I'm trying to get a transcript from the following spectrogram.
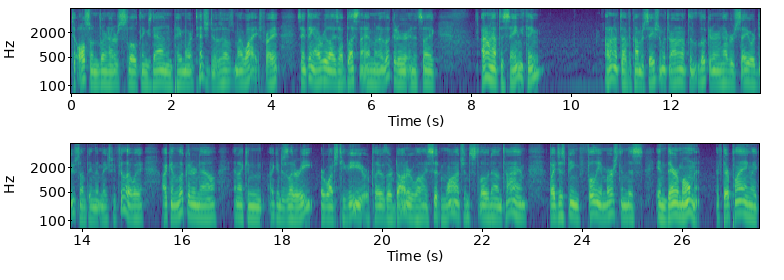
to also learn how to slow things down and pay more attention to it. That was my wife, right? Same thing. I realize how blessed I am when I look at her, and it's like I don't have to say anything. I don't have to have a conversation with her. I don't have to look at her and have her say or do something that makes me feel that way. I can look at her now and I can I can just let her eat or watch TV or play with our daughter while I sit and watch and slow down time by just being fully immersed in this in their moment if they're playing like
